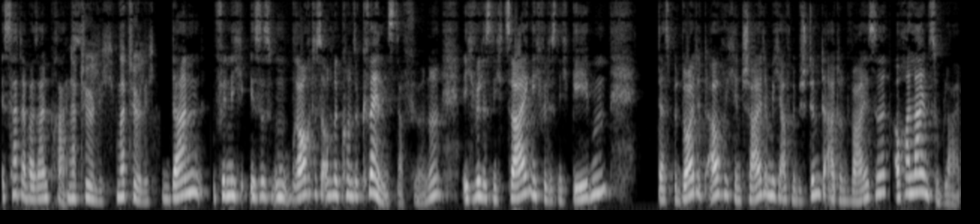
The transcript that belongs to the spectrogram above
Es hat aber seinen Preis. Natürlich, natürlich. Dann finde ich, ist es, braucht es auch eine Konsequenz dafür. Ne? Ich will es nicht zeigen, ich will es nicht geben. Das bedeutet auch, ich entscheide mich auf eine bestimmte Art und Weise, auch allein zu bleiben.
